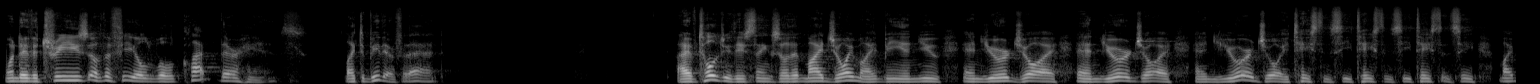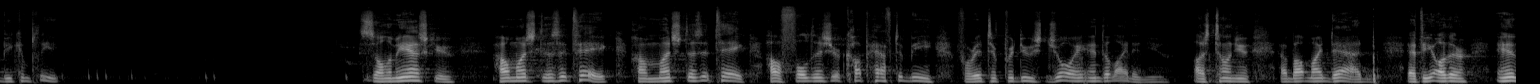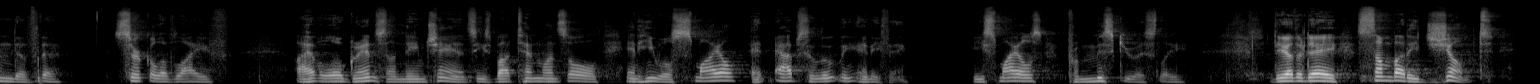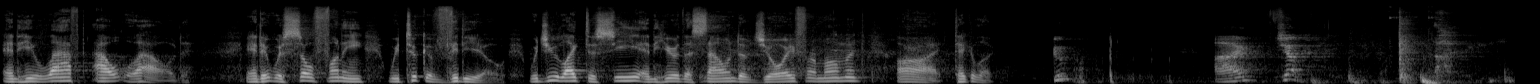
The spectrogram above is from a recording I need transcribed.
One day, the trees of the field will clap their hands. I'd like to be there for that. I have told you these things so that my joy might be in you, and your joy, and your joy, and your joy, taste and see, taste and see, taste and see, might be complete. So let me ask you how much does it take? How much does it take? How full does your cup have to be for it to produce joy and delight in you? I was telling you about my dad at the other end of the circle of life. I have a little grandson named Chance. He's about 10 months old, and he will smile at absolutely anything. He smiles promiscuously. The other day, somebody jumped and he laughed out loud. And it was so funny, we took a video. Would you like to see and hear the sound of joy for a moment? All right, take a look. I jump.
